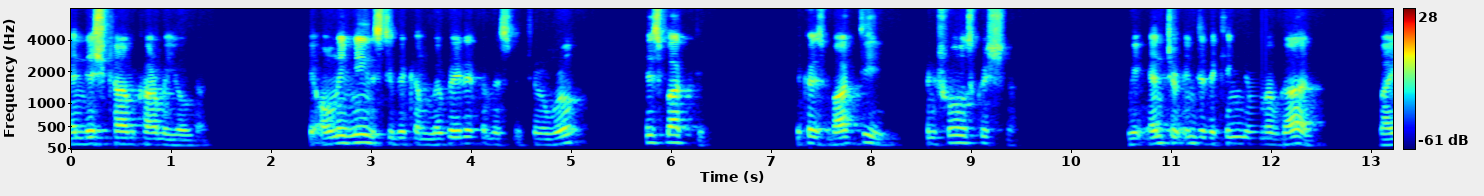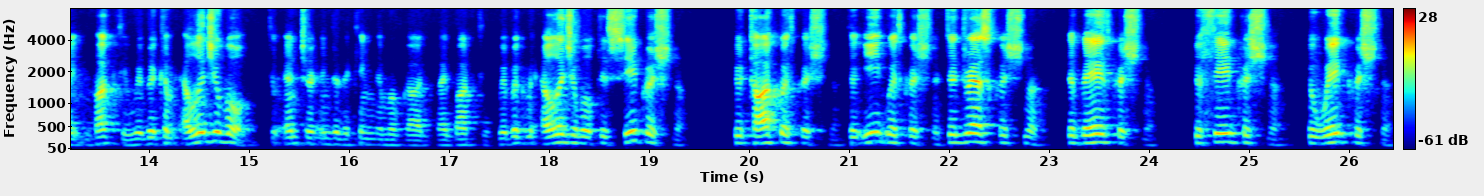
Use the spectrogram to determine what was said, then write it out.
in nishkam karma yoga. The only means to become liberated from this material world is bhakti, because bhakti controls Krishna. We enter into the kingdom of God by bhakti. We become eligible to enter into the kingdom of God by bhakti. We become eligible to see Krishna, to talk with Krishna, to eat with Krishna, to dress Krishna, to bathe Krishna, to feed Krishna, to wake Krishna,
